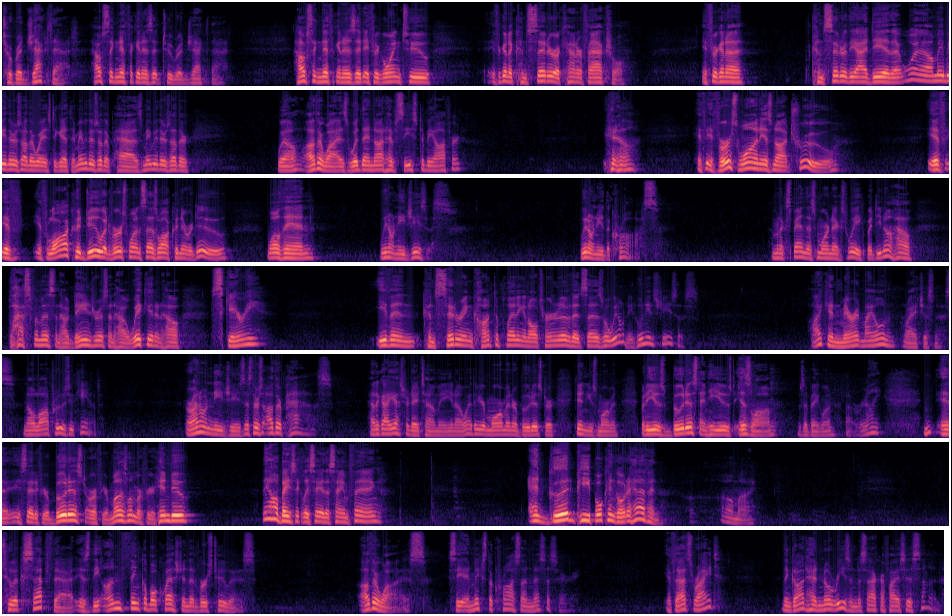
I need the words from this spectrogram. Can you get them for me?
to reject that. How significant is it to reject that? How significant is it if you're going to if you're going to consider a counterfactual? If you're going to consider the idea that well, maybe there's other ways to get there. Maybe there's other paths. Maybe there's other well, otherwise would they not have ceased to be offered? You know, if if verse 1 is not true, if, if, if law could do what verse 1 says law could never do, well, then we don't need Jesus. We don't need the cross. I'm going to expand this more next week, but do you know how blasphemous and how dangerous and how wicked and how scary? Even considering, contemplating an alternative that says, well, we don't need, who needs Jesus? I can merit my own righteousness. No law proves you can't. Or I don't need Jesus. There's other paths. Had a guy yesterday tell me, you know, whether you're Mormon or Buddhist, or he didn't use Mormon, but he used Buddhist and he used Islam. was a big one. I thought, really? Uh, he said, if you're Buddhist or if you're Muslim or if you're Hindu, they all basically say the same thing. And good people can go to heaven. Oh my. To accept that is the unthinkable question that verse 2 is. Otherwise, see, it makes the cross unnecessary. If that's right, then God had no reason to sacrifice his son.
